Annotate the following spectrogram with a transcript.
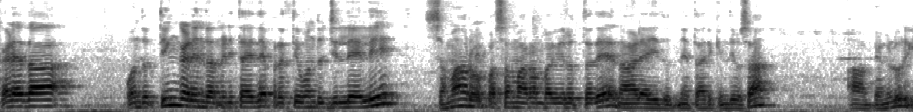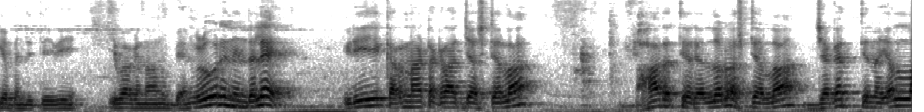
ಕಳೆದ ಒಂದು ತಿಂಗಳಿಂದ ನಡೀತಾ ಇದೆ. ಪ್ರತಿಯೊಂದು ಜಿಲ್ಲೆಯಲ್ಲಿ ಸಮಾರೋಪ ಸಮಾರಂಭವಿರುತ್ತದೆ. ನಾಳೆ ಐದನೇ ತಾರೀಕಿನ ದಿವಸ ಆ, ಬೆಂಗಳೂರಿಗೆ ಬಂದಿದ್ದೀವಿ. ಇವಾಗ ನಾನು ಬೆಂಗಳೂರಿನಿಂದಲೇ ಇಡೀ ಕರ್ನಾಟಕ ರಾಜ್ಯ ಅಷ್ಟೇ ಅಲ್ಲ ಭಾರತೀಯರೆಲ್ಲರೂ ಅಷ್ಟೇ ಅಲ್ಲ ಜಗತ್ತಿನ ಎಲ್ಲ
